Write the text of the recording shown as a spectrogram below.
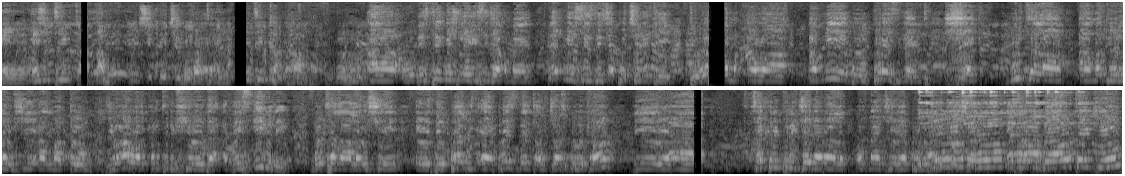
Anything can happen. Kuchi Kuchi But Hotel. anything can happen. Uh, well, distinguished ladies and gentlemen, let me seize this opportunity to welcome our amiable president, Sheikh Murtala Ahmadu Laushi Al Maktoum. You are welcome to the field uh, this evening. Murtala Laushi is the uh, president of Jos Polo Club, the uh, Secretary General of Nigeria Polo Federation. Let's have a bell, thank you.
